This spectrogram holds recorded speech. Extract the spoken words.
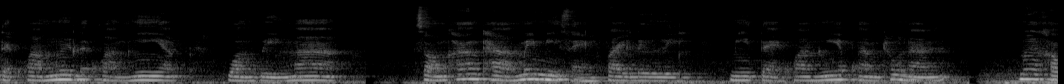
แต่ความมืดและความเงียบ วังเวงมาก สองข้างทางไม่มีแสงไฟเลย มีแต่ความเงียบงันเท่านั้น เมื่อเขา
